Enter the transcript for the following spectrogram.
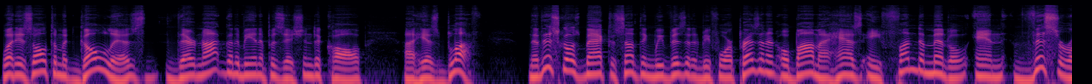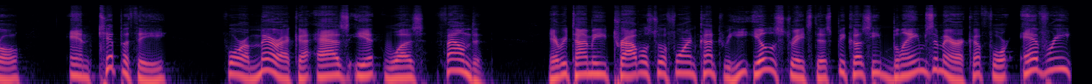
what his ultimate goal is, they're not going to be in a position to call uh, his bluff. Now, this goes back to something we visited before. President Obama has a fundamental and visceral antipathy for America as it was founded. Every time he travels to a foreign country, he illustrates this because he blames America for every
